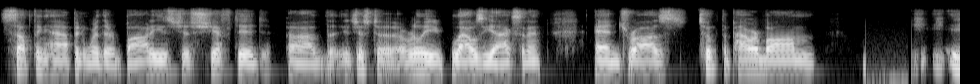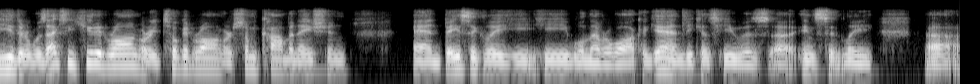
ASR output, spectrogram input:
Something happened where their bodies just shifted. Uh, the, it's just a, a really lousy accident. And Droz took the power bomb. He either was executed wrong or he took it wrong or some combination. And basically he he will never walk again because he was uh, instantly uh,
